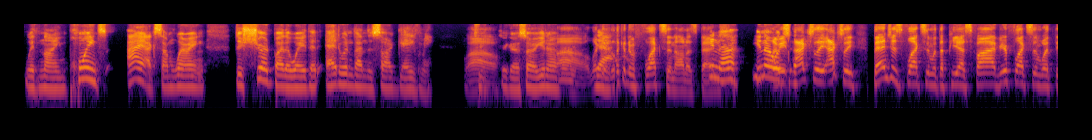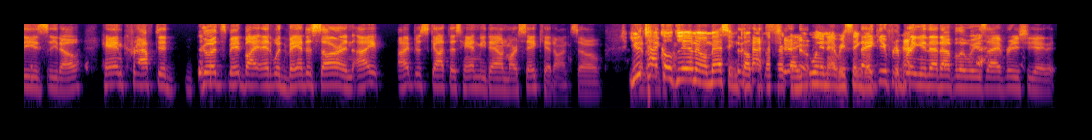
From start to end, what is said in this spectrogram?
with nine points. Ajax, I'm wearing the shirt, by the way, that Edwin van der Sar gave me. Wow. To, to go. So you know. Wow. Look yeah. at look at him flexing on us, Ben. You know. You know. I mean, actually, actually, Benj is flexing with the PS5. You're flexing with these, you know, handcrafted goods made by Edwin van der and I I've just got this hand-me-down Marseille kit on. So you tackled Lionel Messi in Copa America. You win every single. Thank you for bringing that up, Luis. I appreciate it.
